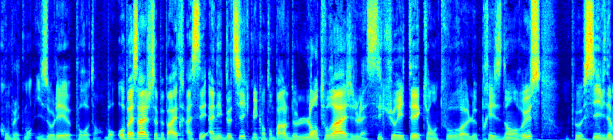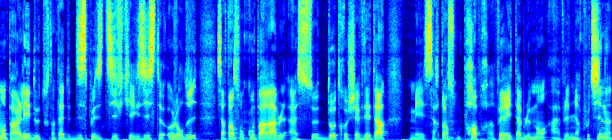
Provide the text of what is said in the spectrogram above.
complètement isolé pour autant. Bon, au passage, ça peut paraître assez anecdotique, mais quand on parle de l'entourage et de la sécurité qui entoure le président russe, on peut aussi évidemment parler de tout un tas de dispositifs qui existent aujourd'hui. Certains sont comparables à ceux d'autres chefs d'État, mais certains sont propres véritablement à Vladimir Poutine.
